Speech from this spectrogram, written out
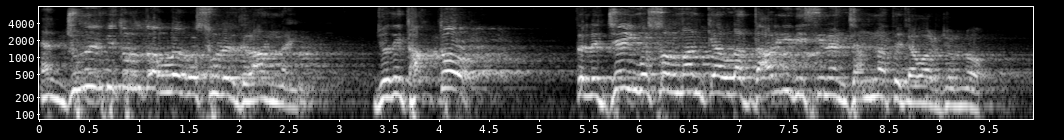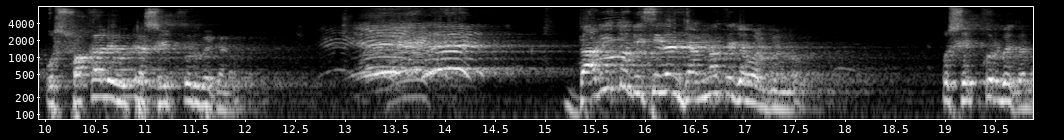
একজনের ভিতরে তো আল্লাহ রসুলের গ্রান নাই। যদি থাকতো তাহলে যেই মুসলমানকে আল্লাহ দাঁড়িয়ে দিছিলেন জান্নাতে যাওয়ার জন্য, ও সকালে উঠে শেখ করবে কেন? দাড়ি তো দিছিলেন জান্নাতে যাওয়ার জন্য, ও শেখ করবে কেন?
